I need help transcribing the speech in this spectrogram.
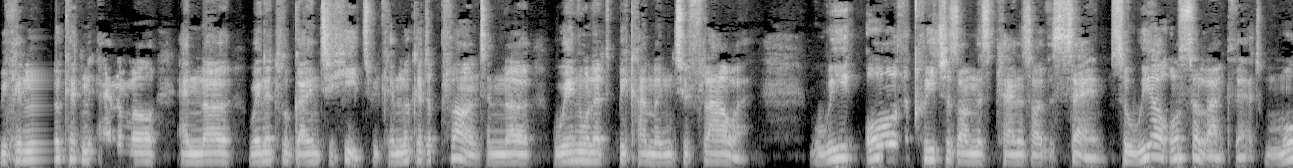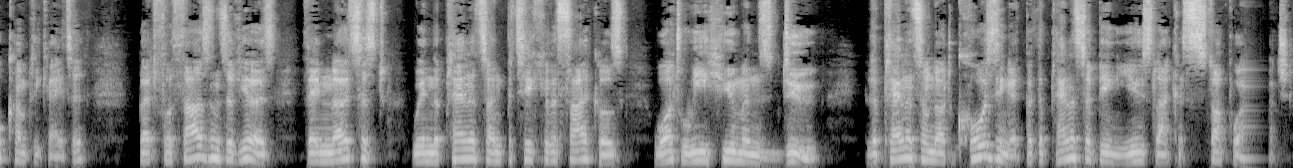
We can look at an animal and know when it will go into heat. We can look at a plant and know when will it become into flower. We, all the creatures on this planet are the same. So we are also like that, more complicated. But for thousands of years, they noticed when the planets are in particular cycles, what we humans do the planets are not causing it, but the planets are being used like a stopwatch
